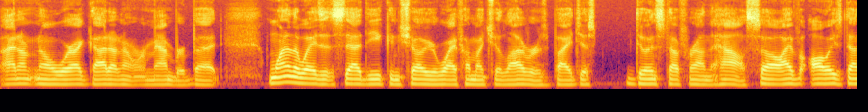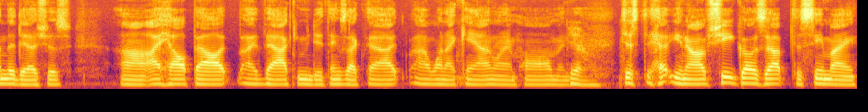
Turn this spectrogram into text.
I don't know where I got it, I don't remember, but one of the ways it said that you can show your wife how much you love her is by just doing stuff around the house. So I've always done the dishes. Uh, I help out. I vacuum and do things like that uh, when I can when I'm home, and Yeah. just you know if she goes up to see my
